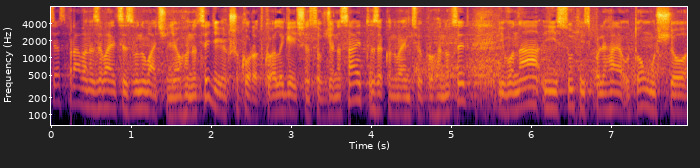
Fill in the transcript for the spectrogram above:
Ця справа називається звинувачення у геноциді, якщо коротко, Allegations of Genocide за конвенцією про геноцид. І вона її сутність полягає у тому, що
